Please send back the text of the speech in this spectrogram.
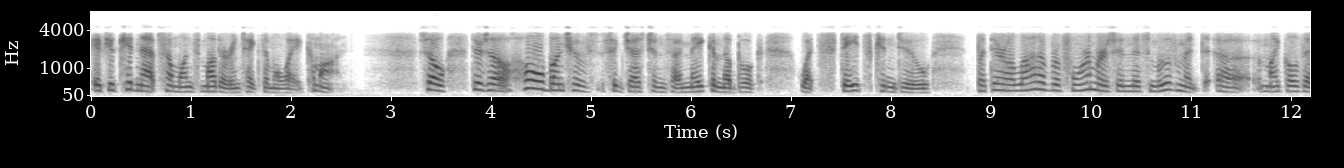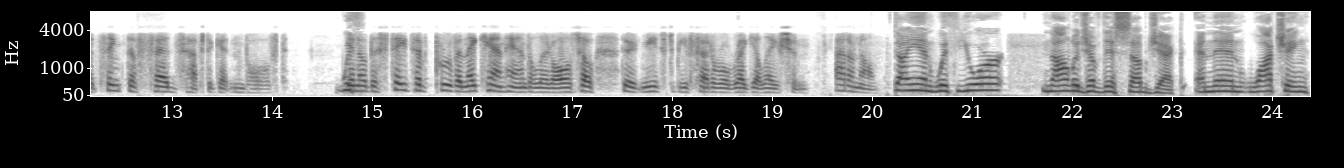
if you kidnap someone's mother and take them away. Come on. So there's a whole bunch of suggestions I make in the book what states can do, but there are a lot of reformers in this movement, uh, Michael, that think the feds have to get involved. With, you know, the states have proven they can't handle it all, so there needs to be federal regulation. I don't know. Diane, with your knowledge of this subject and then watching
